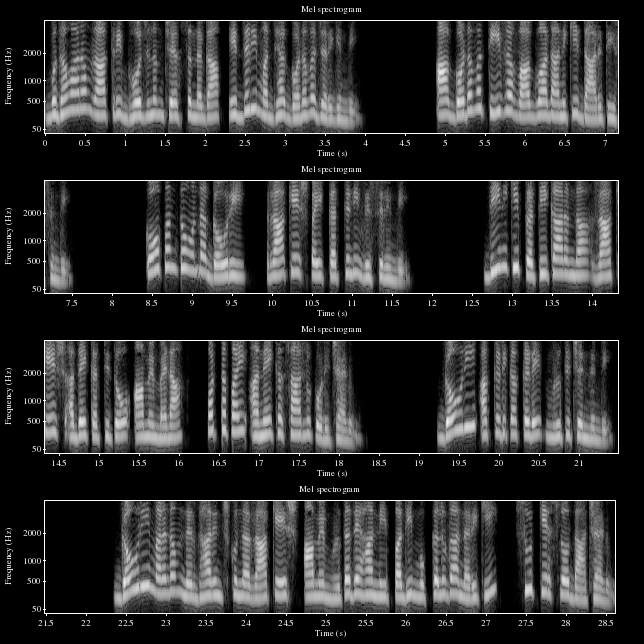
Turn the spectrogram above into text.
బుధవారం రాత్రి భోజనం చేస్తుండగా ఇద్దరి మధ్య గొడవ జరిగింది. ఆ గొడవ తీవ్ర వాగ్వాదానికి దారితీసింది. కోపంతో ఉన్న గౌరీ రాకేష్పై కత్తిని విసిరింది. దీనికి ప్రతీకారంగా రాకేష్ అదే కత్తితో ఆమె మెడ పొట్టపై అనేకసార్లు పొడిచాడు. గౌరీ అక్కడికక్కడే మృతి చెందింది. గౌరీ మరణం నిర్ధారించుకున్న రాకేష్ ఆమె మృతదేహాన్ని పది ముక్కలుగా నరికి సూట్కేస్లో దాచాడు.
